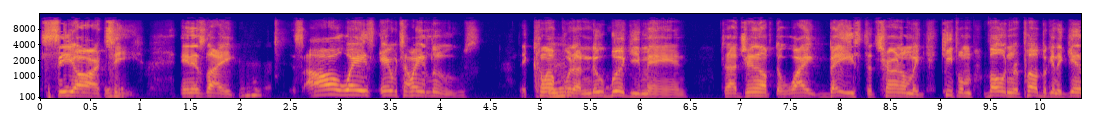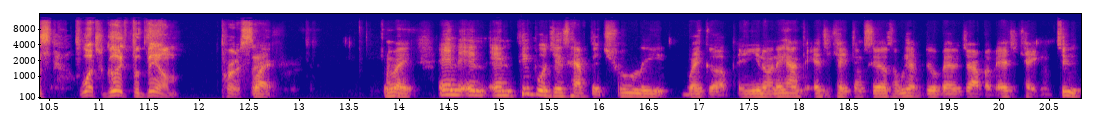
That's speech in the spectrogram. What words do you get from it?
CRT, mm-hmm. and it's like mm-hmm. it's always every time they lose, they come mm-hmm. up with a new boogeyman to gin up the white base to turn them and keep them voting Republican against what's good for them per se. Right. Right. And and and people just have to truly wake up and you know, and they have to educate themselves and we have to do a better job of educating them too.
